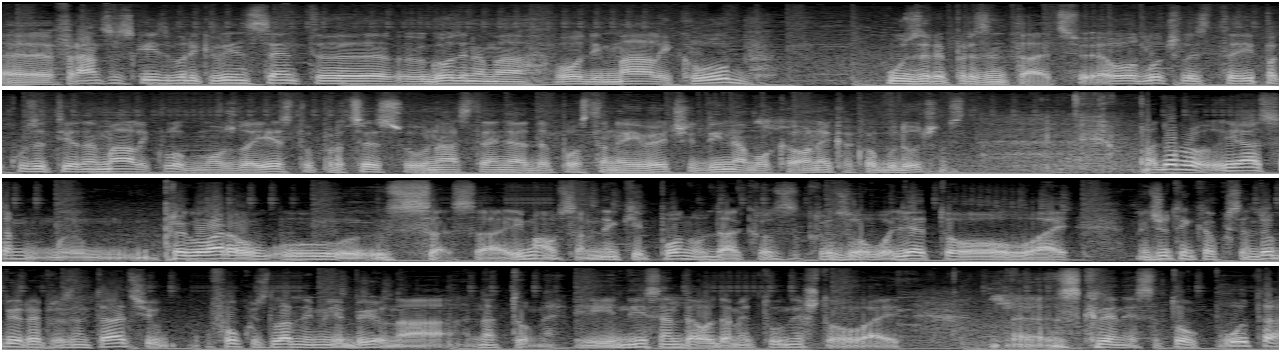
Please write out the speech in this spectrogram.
E, francuski izbornik Vincent e, godinama vodi mali klub, uz reprezentaciju. Evo, odlučili ste ipak uzeti jedan mali klub, možda jest u procesu nastajanja da postane i veći Dinamo kao nekakva budućnost? Pa dobro, ja sam pregovarao, sa, imao sam neki ponuda kroz, kroz ovo ljeto, ovaj, međutim kako sam dobio reprezentaciju, fokus glavni mi je bio na, na tome i nisam dao da me tu nešto ovaj, e, skrene sa tog puta.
